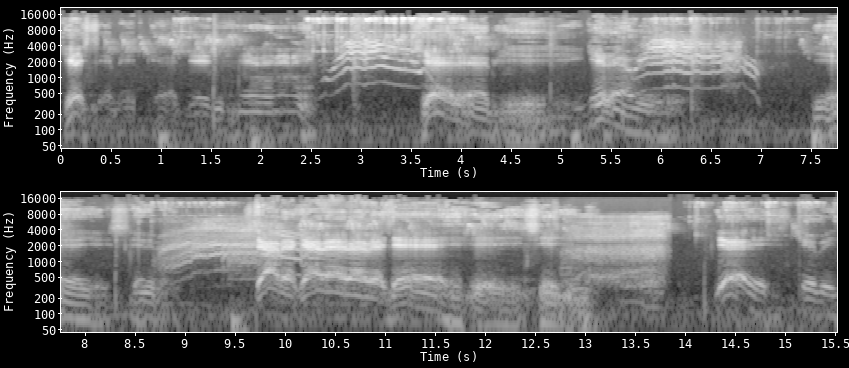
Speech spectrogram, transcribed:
Yes, up. Get out. Yeah, you. Stop it! Get out of it! Yeah, yeah. Yeah, stupid.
